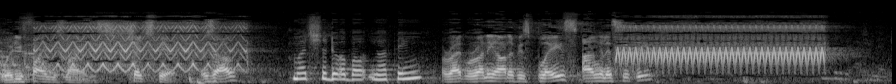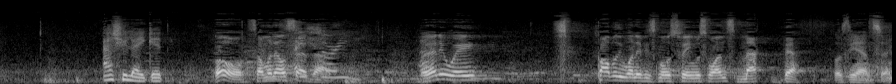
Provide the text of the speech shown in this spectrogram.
Where do you find these lines? Shakespeare. Rizal? Much to do about nothing. All right, we're running out of his plays. Angeles City. As you like it. Oh, someone else said that. Sorry. But anyway, probably one of his most famous ones, Macbeth was the answer.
